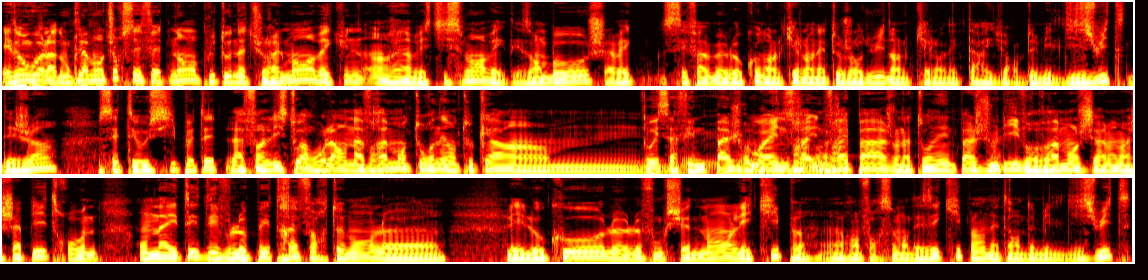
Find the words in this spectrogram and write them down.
Et donc voilà, donc l'aventure s'est faite non plutôt naturellement avec une, un réinvestissement, avec des embauches, avec ces fameux locaux dans lesquels on est aujourd'hui, dans lesquels on est arrivé en 2018 déjà. C'était aussi peut-être la fin de l'histoire où là on a vraiment tourné en tout cas un Oui, ça fait une page ouais une vraie une vraie page. On a tourné une page du livre vraiment, je dirais même un chapitre où on, on a été développé très fortement le, les locaux, le, le fonctionnement, l'équipe, un renforcement des équipes. hein. on était en 2018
